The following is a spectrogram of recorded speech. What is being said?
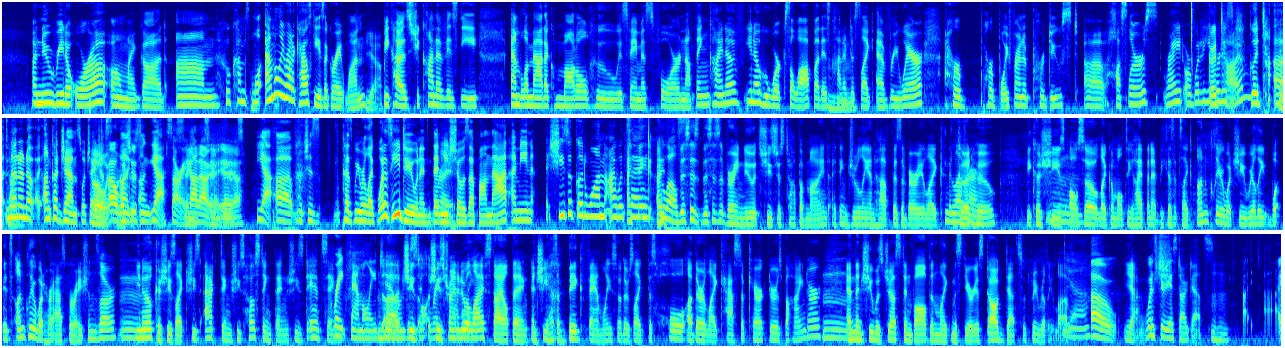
A new Rita Ora. Oh my God. Um, who comes? Well, Emily Ratajkowski is a great one. Yeah. Because she kind of is the emblematic model who is famous for nothing, kind of. You know, who works a lot but is Mm-hmm. kind of just like everywhere. Her her boyfriend had produced uh, Hustlers, right? Or what did he Good produce? Time? Good time. Uh, no, no, no. Uncut Gems, which I Oh, just. Oh, which uh, is- uh, yeah. Sorry. Same- Not out same yet, yeah, dudes. Yeah, uh, which is because we were like, "What does he do?" And then he Right. shows up on that. I mean, she's a good one, I would say. I think Who I, else? this is this isn't very new. It's she's just top of mind. I think Julianne Hough is a very like We love good her. who because she's Mm. also like a multi hyphenate because it's like unclear what she really what it's unclear what her aspirations are. You know, because she's like she's acting, she's hosting things, she's dancing. great family too. Uh, she's a she's trying to do a lifestyle thing, and she has a big family. So there's like this whole other like cast of characters behind her, Mm. and then she was just involved in like mysterious dog deaths, which we really love. Yeah. Oh, Yeah. Which Mysterious dog deaths. I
